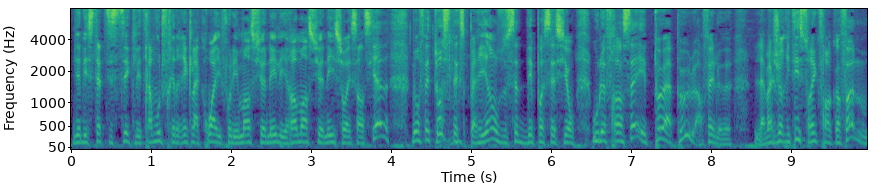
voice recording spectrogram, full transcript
Il y a des statistiques, les travaux de Frédéric Lacroix, il faut les mentionner, les rementionner, ils sont essentiels. Mais on fait tous l'expérience de cette dépossession, où le français est peu à peu, en fait, le, la majorité historique francophone,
